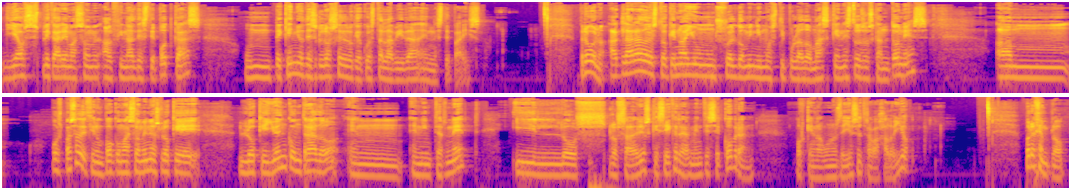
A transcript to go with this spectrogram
ya os explicaré más o menos al final de este podcast un pequeño desglose de lo que cuesta la vida en este país. Pero bueno, aclarado esto que no hay un sueldo mínimo estipulado más que en estos dos cantones, os paso a decir un poco más o menos lo que, lo que yo he encontrado en, en Internet y los, los salarios que sé que realmente se cobran, porque en algunos de ellos he trabajado yo. Por ejemplo,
